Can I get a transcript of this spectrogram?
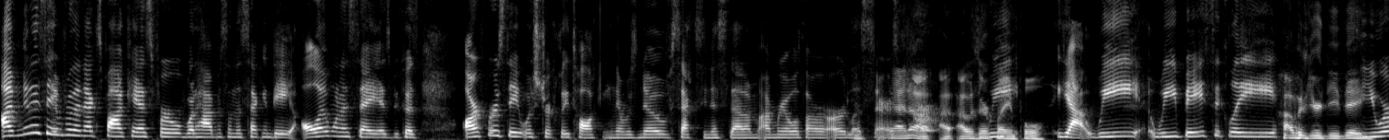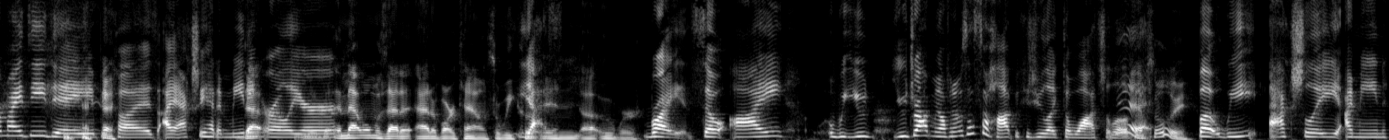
I'm gonna save him for the next podcast for what happens on the second date. All I want to say is because our first date was strictly talking. There was no sexiness to that. I'm, I'm real with our, our listeners. Yeah, I know. I, I was there We- playing pool. Yeah, we we basically How was your DD? you were my DD because I actually had a meeting That- earlier. and that one was out of, out of our town, so we couldn't uh, Uber. right. So I we you you dropped me off and it was also hot because you like to watch a little Yeah, bit. absolutely. But we actually, I mean,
